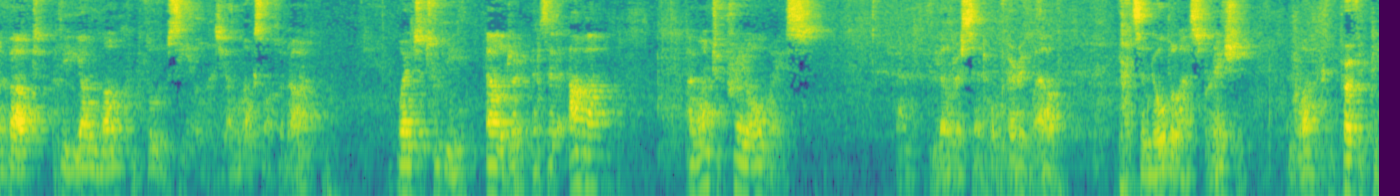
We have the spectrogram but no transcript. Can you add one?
about the young monk who, full of zeal, as young monks often are, went to the elder and said, Abba, I want to pray always. And the elder said, Oh, very well. That's a noble aspiration and one perfectly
